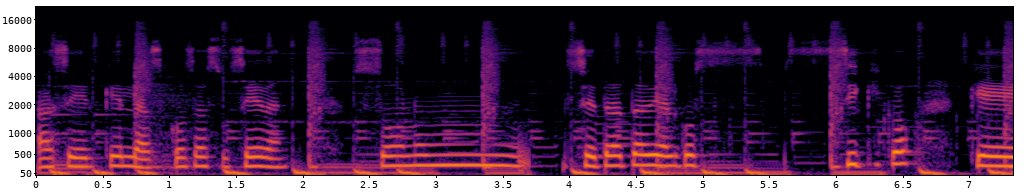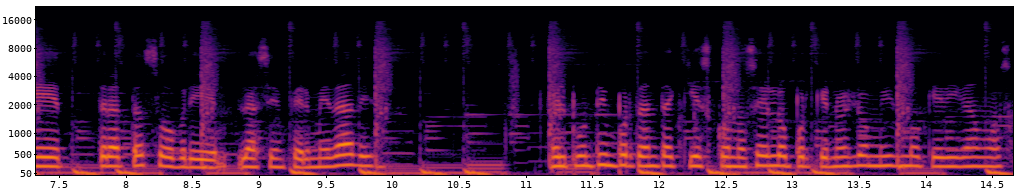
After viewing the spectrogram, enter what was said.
hacer que las cosas sucedan. Son un se trata de algo psíquico que trata sobre las enfermedades. El punto importante aquí es conocerlo porque no es lo mismo que digamos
